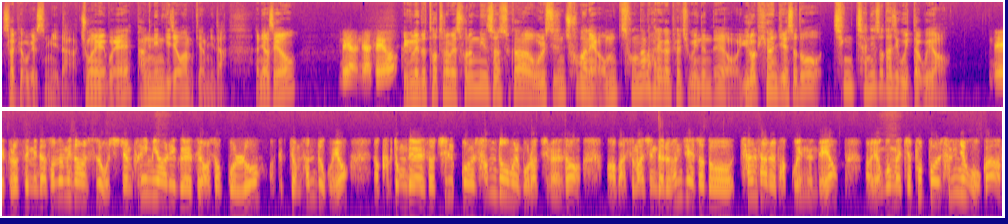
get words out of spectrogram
살펴보겠습니다. 중앙일보의 박린 기자와 함께합니다. 안녕하세요. 네, 안녕하세요. 잉글랜드 토트넘의 손흥민 선수가 올 시즌 초반에 엄청난 활약을 펼치고 있는데요. 유럽 현지에서도 칭찬이 쏟아지고 있다고요. 네, 그렇습니다. 손흥민 선수 올 시즌 프리미어리그에서 6골로 득점 선두고요. 어, 각종 대회에서 7골 3도움을 몰아치면서 어, 말씀하신 대로 현지에서도 찬사를 받고 있는데요. 어, 영국 매체 풋볼 365가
